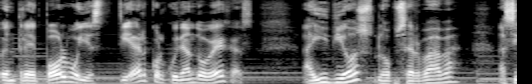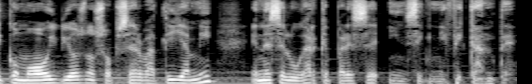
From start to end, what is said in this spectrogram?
entre polvo y estiércol cuidando ovejas. Ahí Dios lo observaba, así como hoy Dios nos observa a ti y a mí en ese lugar que parece insignificante,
